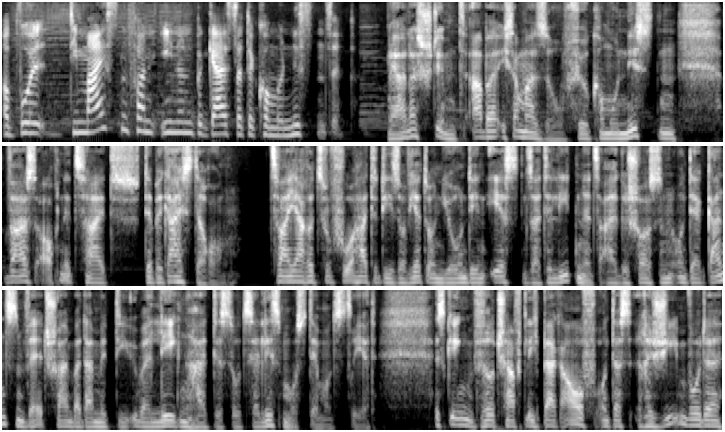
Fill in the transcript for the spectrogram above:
Obwohl die meisten von ihnen begeisterte Kommunisten sind. Ja, das stimmt. Aber ich sag mal so, für Kommunisten war es auch eine Zeit der Begeisterung. Zwei Jahre zuvor hatte die Sowjetunion den ersten Satelliten ins All geschossen und der ganzen Welt scheinbar damit die Überlegenheit des Sozialismus demonstriert. Es ging wirtschaftlich bergauf und das Regime wurde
